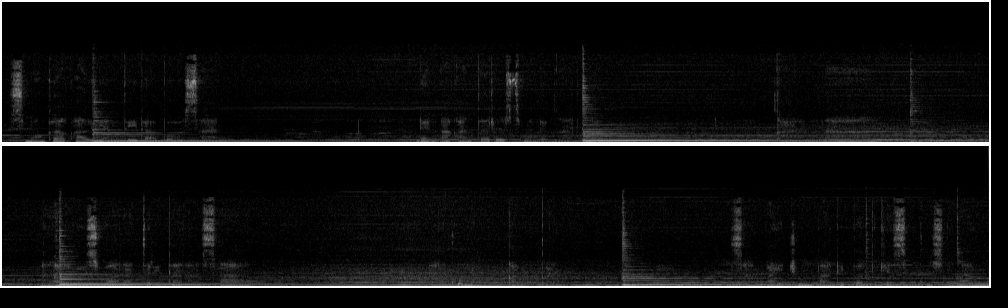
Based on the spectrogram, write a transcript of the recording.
Semoga kalian tidak bosan dan akan terus mendengarkan. Karena melalui suara cerita rasa aku mengungkapkan. Sampai jumpa di podcastku selanjutnya.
